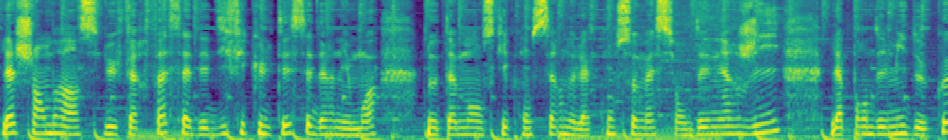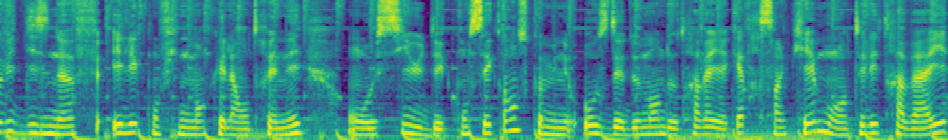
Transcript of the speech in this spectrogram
La Chambre a ainsi dû faire face à des difficultés ces derniers mois, notamment en ce qui concerne la consommation d'énergie, la pandémie de Covid-19 et les confinements qu'elle a entraînés ont aussi eu des conséquences comme une hausse des demandes de travail à 4 5e ou en télétravail.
